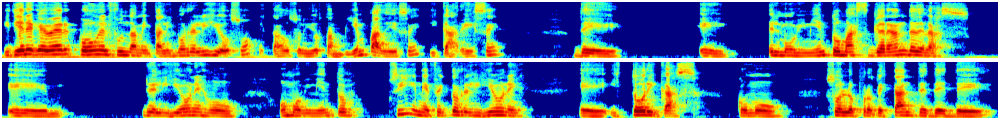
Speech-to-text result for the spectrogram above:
Y tiene que ver con el fundamentalismo religioso. Estados Unidos también padece y carece de eh, el movimiento más grande de las eh, religiones o, movimientos, sí, en efecto, religiones históricas como son los protestantes desde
